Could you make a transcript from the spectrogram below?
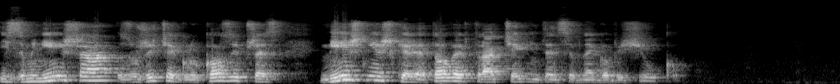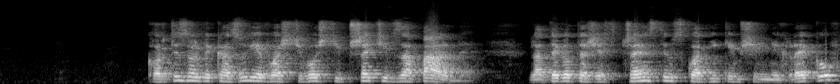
i zmniejsza zużycie glukozy przez mięśnie szkieletowe w trakcie intensywnego wysiłku. Kortyzol wykazuje właściwości przeciwzapalne, dlatego też jest częstym składnikiem silnych leków,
